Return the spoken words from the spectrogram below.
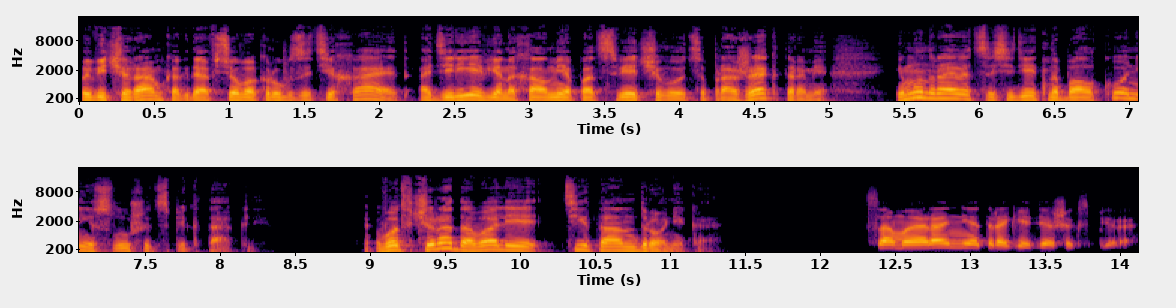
По вечерам, когда все вокруг затихает, а деревья на холме подсвечиваются прожекторами, ему нравится сидеть на балконе и слушать спектакли. Вот вчера давали Тита Андроника. Самая ранняя трагедия Шекспира.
